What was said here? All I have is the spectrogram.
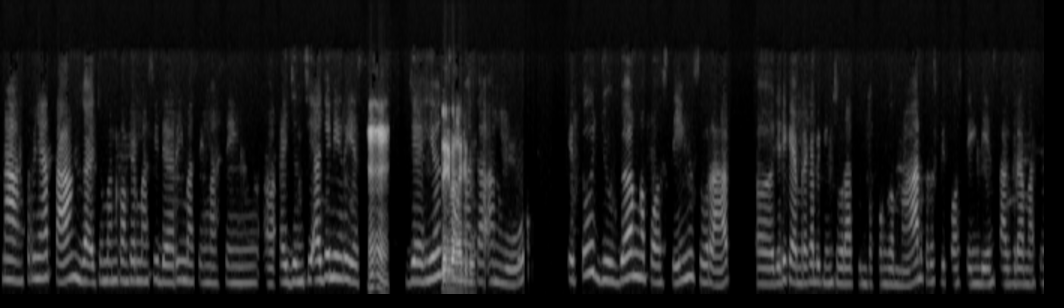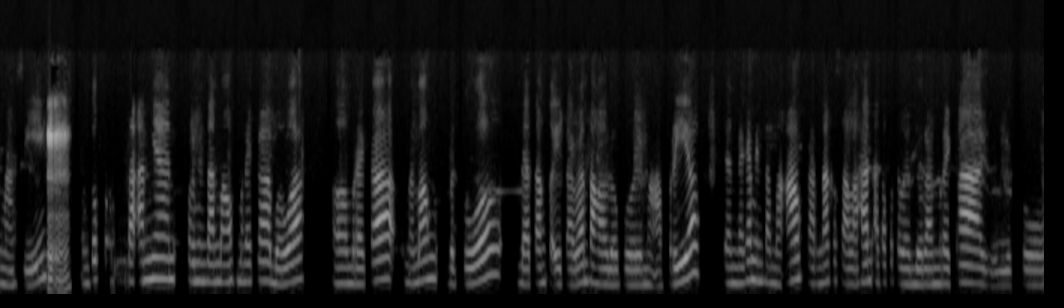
Nah, ternyata nggak cuma konfirmasi dari masing-masing uh, agensi aja nih, Riz. Mm -mm. Jaehyun sama Cha Woo itu juga ngeposting surat. Uh, jadi kayak mereka bikin surat untuk penggemar, terus diposting di Instagram masing-masing mm -hmm. untuk permintaannya, permintaan maaf mereka bahwa uh, mereka memang betul datang ke Itaewon tanggal 25 April dan mereka minta maaf karena kesalahan atau keteladanan mereka gitu.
